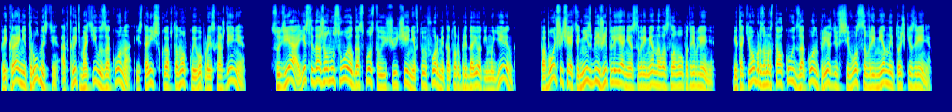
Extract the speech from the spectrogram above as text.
При крайней трудности открыть мотивы закона, историческую обстановку его происхождения, судья, если даже он усвоил господствующее учение в той форме, которую придает ему Еринг, по большей части не избежит влияния современного словоупотребления и таким образом растолкует закон прежде всего с современной точки зрения.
